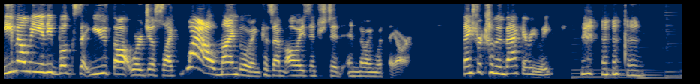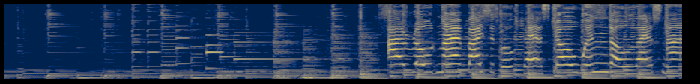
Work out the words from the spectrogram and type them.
email me any books that you thought were just like, wow, mind blowing, because I'm always interested in knowing what they are. Thanks for coming back every week. I rode my bicycle past your window last night.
